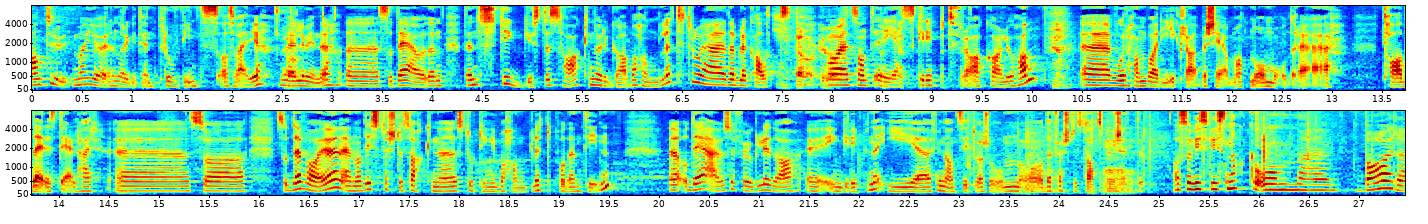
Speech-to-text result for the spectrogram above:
Han truet med å gjøre Norge til en provins av Sverige, mer ja. eller mindre. Uh, så det er jo den, den, styggeste sak Norge har behandlet, tror jeg det ble kalt. Ja, det var et sånt reskript fra Karl Johan, uh, hvor han bare gir klar beskjed om at nå må dere ta deres del her. Uh, så, så, det var jo en av de største sakene Stortinget behandlet på den tiden. Og det er jo selvfølgelig da inngripende i finanssituasjonen og det første statsbudsjettet. Altså Hvis vi snakker om bare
